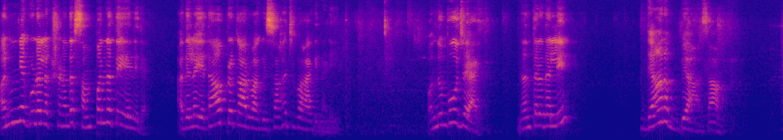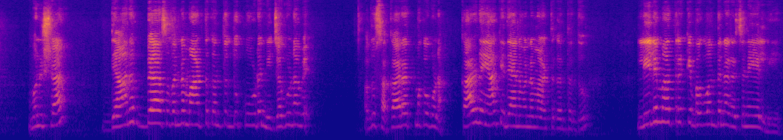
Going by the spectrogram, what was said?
ಅನ್ಯ ಗುಣಲಕ್ಷಣದ ಸಂಪನ್ನತೆ ಏನಿದೆ, ಅದೆಲ್ಲ ಯಥಾಪ್ರಕಾರವಾಗಿ ಸಹಜವಾಗಿ ನಡೆಯುತ್ತೆ. ಒಂದು ಪೂಜೆ ಆಯಿತು. ನಂತರದಲ್ಲಿ ಧ್ಯಾನಭ್ಯಾಸ. ಮನುಷ್ಯ ಧ್ಯಾನಭ್ಯಾಸವನ್ನು ಮಾಡ್ತಕ್ಕಂಥದ್ದು ಕೂಡ ನಿಜ ಗುಣವೇ. ಅದು ಸಕಾರಾತ್ಮಕ ಗುಣ. ಕಾರಣ ಯಾಕೆ ಧ್ಯಾನವನ್ನು ಮಾಡ್ತಕ್ಕಂಥದ್ದು? ಲೀಲೆ ಮಾತ್ರಕ್ಕೆ ಭಗವಂತನ ರಚನೆಯಲ್ಲಿ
